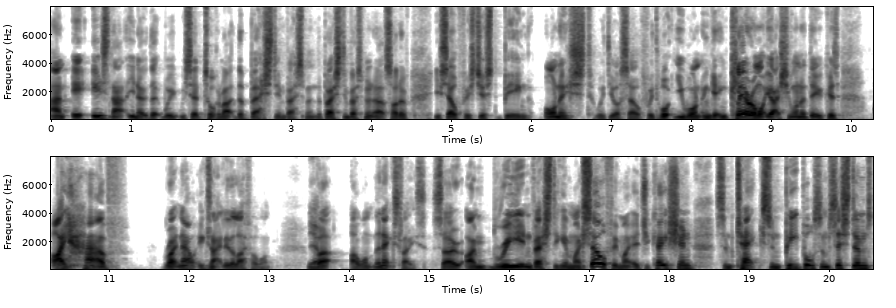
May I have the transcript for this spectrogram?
And it is that, you know, that we, we said talking about the best investment. The best investment outside of yourself is just being honest with yourself, with what you want and getting clear on what you actually want to do. Because I have right now exactly the life I want. Yeah. But I want the next phase. So I'm reinvesting in myself, in my education, some tech, some people, some systems,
